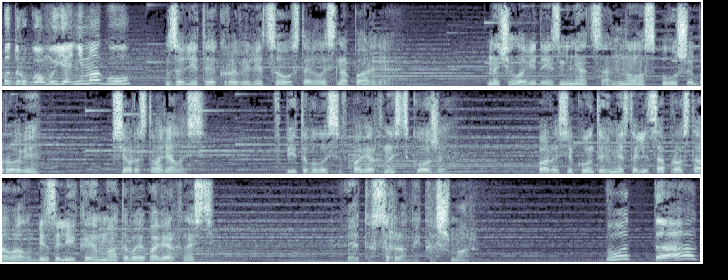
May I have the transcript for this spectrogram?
По-другому я не могу». Залитое кровью лицо уставилось на парня. Начало видоизменяться, нос, уши, брови. Все растворялось, впитывалось в поверхность кожи. Пара секунд, и вместо лица просто овал, безликая матовая поверхность. Это сраный кошмар. Вот так.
